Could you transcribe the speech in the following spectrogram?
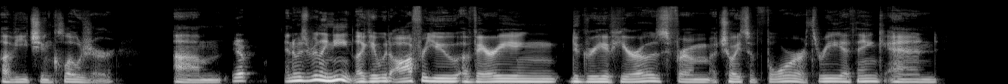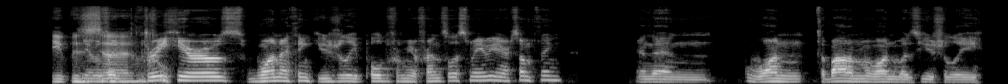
of each enclosure um Yep. and it was really neat like it would offer you a varying degree of heroes from a choice of four or three i think and it was, It was uh, like three cool. heroes. One, I think, usually pulled from your friends list, maybe or something, and then one. The bottom one was usually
